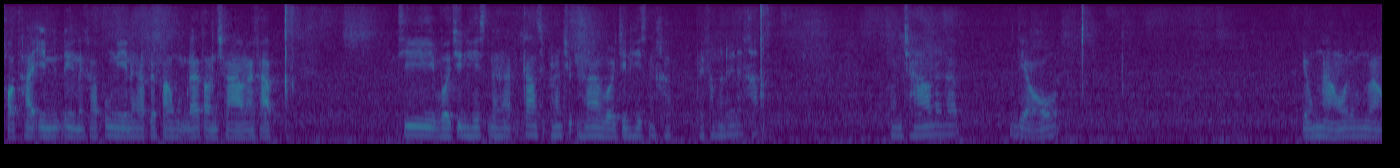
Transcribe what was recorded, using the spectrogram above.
ขอทายอินนิดนึงนะครับ พรุ่งนี้นะครับ ไปฟังผมได้ตอนเช้านะครับ ที่ Virgin Hits นะฮะ 95.5 Virgin Hits นะครับ ไปฟังกันด้วยนะครับ ตอนเช้านะครับ เดี๋ยว เดี๋ยวเหงา เดี๋ยวเหงา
